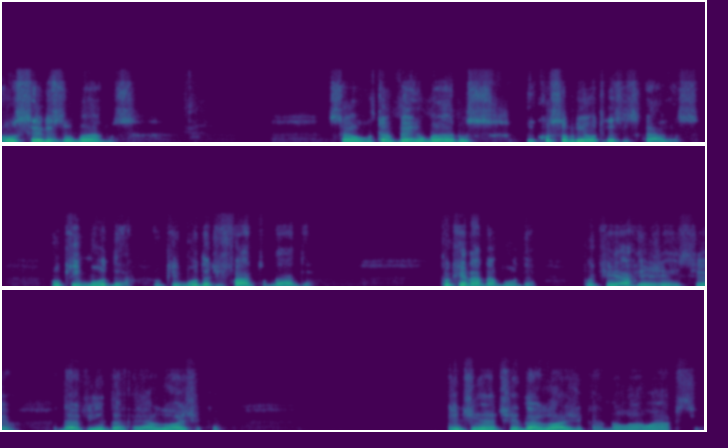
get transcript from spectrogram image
os seres humanos. São também humanos e sobre outras escalas. O que muda? O que muda de fato? Nada. Por que nada muda? Porque a regência da vida é a lógica. E diante da lógica, não há um ápice.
